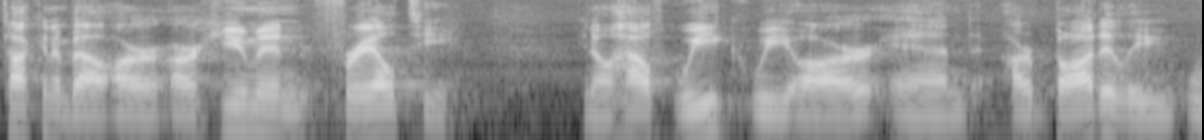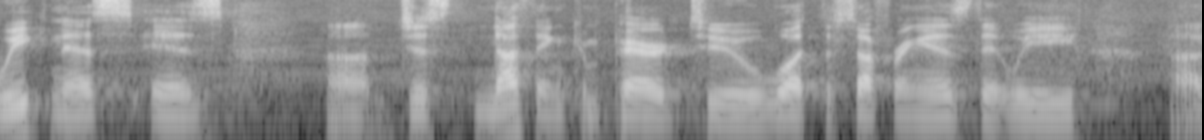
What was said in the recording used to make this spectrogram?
talking about our, our human frailty, you know, how weak we are, and our bodily weakness is uh, just nothing compared to what the suffering is that we uh,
